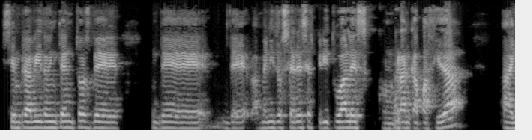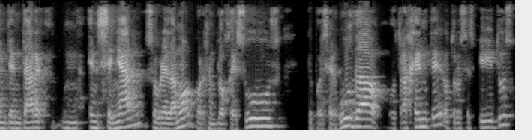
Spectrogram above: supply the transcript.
siempre ha habido intentos de, han venido seres espirituales con gran capacidad, a intentar mm, enseñar sobre el amor, por ejemplo Jesús, que puede ser Buda, otra gente, otros espíritus,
